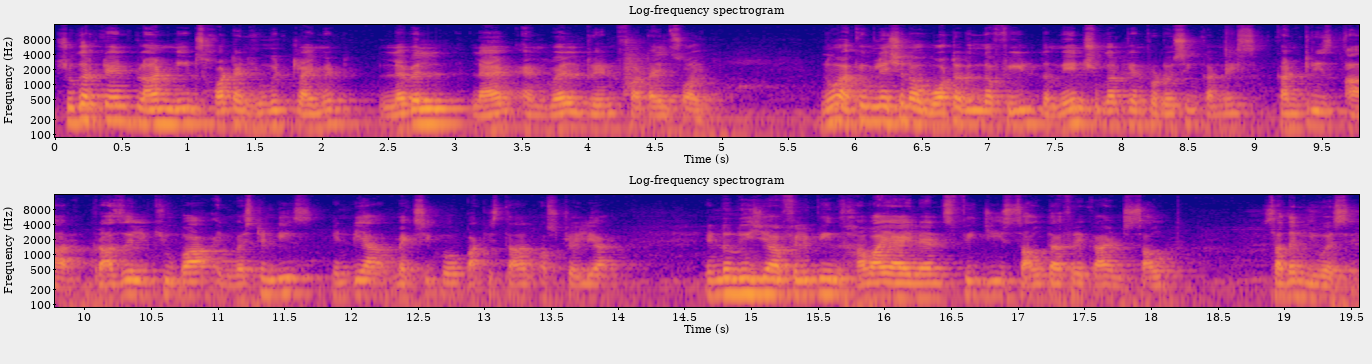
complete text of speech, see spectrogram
Sugarcane plant needs hot and humid climate, level land and well drained fertile soil. No accumulation of water in the field. The main sugarcane producing countries, countries are Brazil, Cuba in West Indies, India, Mexico, Pakistan, Australia, Indonesia, Philippines, Hawaii Islands, Fiji, South Africa, and South Southern USA.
